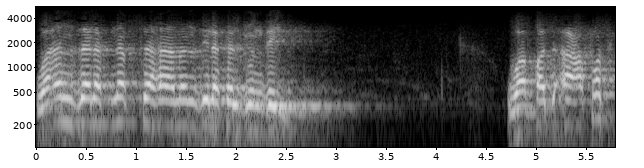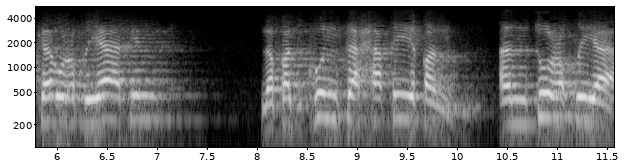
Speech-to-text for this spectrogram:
وأنزلت نفسها منزلة الجندي. وقد أعطتك أعطيات لقد كنت حقيقا أن تعطي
